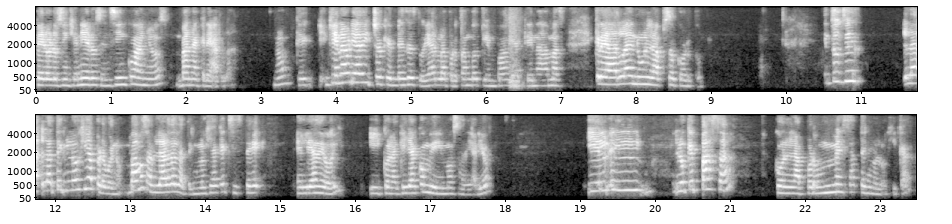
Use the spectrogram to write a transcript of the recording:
Pero los ingenieros en cinco años van a crearla, ¿no? ¿Quién habría dicho que en vez de estudiarla por tanto tiempo había que nada más crearla en un lapso corto? Entonces, la, tecnología, pero bueno, vamos a hablar de la tecnología que existe el día de hoy y con la que ya convivimos a diario. Y lo que pasa con la promesa tecnológica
